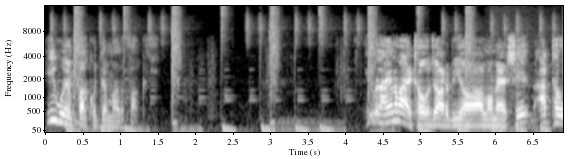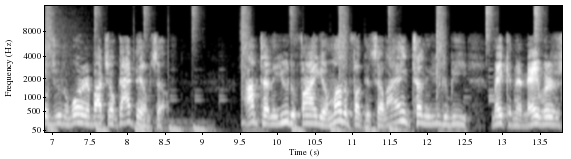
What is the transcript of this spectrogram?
he wouldn't fuck with them motherfuckers. He was like, ain't nobody told y'all to be all on that shit. I told you to worry about your goddamn self. I'm telling you to find your motherfucking self. I ain't telling you to be making the neighbors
